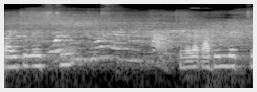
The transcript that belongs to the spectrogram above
বাড়ি চলে এসেছি। ছেলেরা কার্টুন দেখছে।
